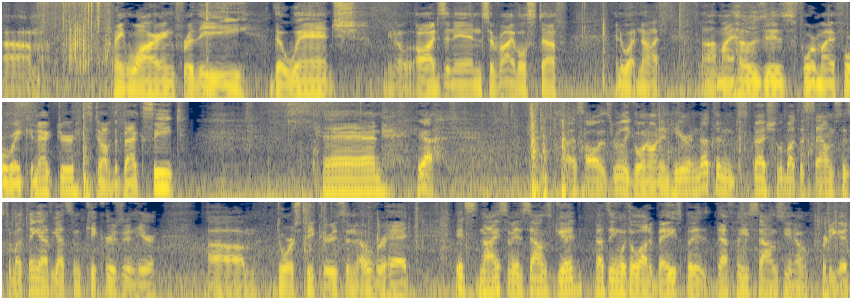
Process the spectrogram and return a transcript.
Um, I think wiring for the the winch, you know, odds and ends, survival stuff, and whatnot. Uh, my hoses for my four-way connector. Still have the back seat. And yeah, that's all that's really going on in here. Nothing special about the sound system. I think I've got some kickers in here, um, door speakers and overhead. It's nice. I mean, it sounds good. Nothing with a lot of bass, but it definitely sounds, you know, pretty good.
